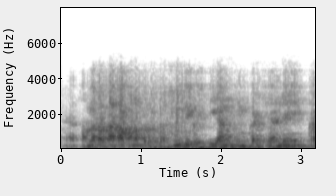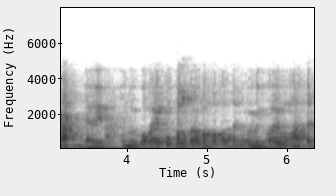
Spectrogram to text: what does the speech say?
ya, sama tak apa terus budi kestian sing kerjane keras dari patung pokoknya hukum kalau ngomong ngoten pokoknya wong atur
